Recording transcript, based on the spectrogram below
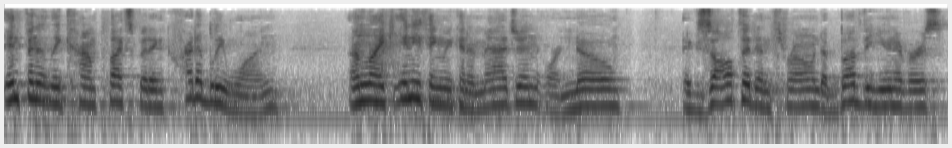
infinitely complex, but incredibly one unlike anything we can imagine or know, exalted and throned above the universe,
